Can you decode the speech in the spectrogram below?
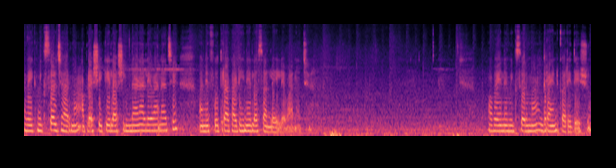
હવે એક મિક્સર જારમાં આપણે શેકેલા શિંગદાણા લેવાના છે અને ફૂતરા કાઢીને લસણ લઈ લેવાનું છે. હવે એને મિક્સરમાં ગ્રાઇન્ડ કરી દઈશું.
